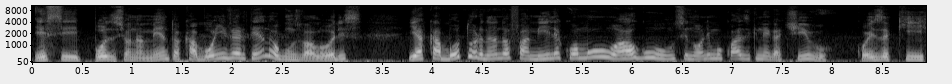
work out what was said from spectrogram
esse posicionamento acabou invertendo alguns valores e acabou tornando a família como algo, um sinônimo quase que negativo, coisa que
